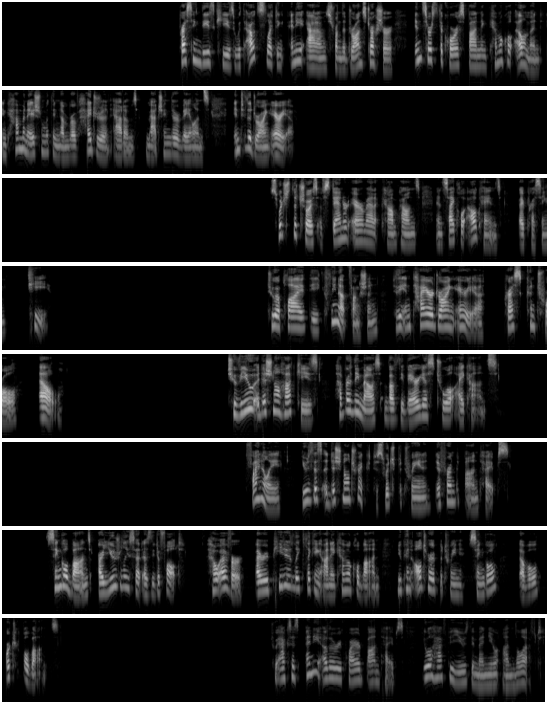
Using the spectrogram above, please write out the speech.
Pressing these keys without selecting any atoms from the drawn structure inserts the corresponding chemical element in combination with the number of hydrogen atoms matching their valence into the drawing area. Switch the choice of standard aromatic compounds and cycloalkanes by pressing T. To apply the cleanup function to the entire drawing area, press Ctrl L. To view additional hotkeys, hover the mouse above the various tool icons. Finally, use this additional trick to switch between different bond types. Single bonds are usually set as the default. However, by repeatedly clicking on a chemical bond, you can alter it between single, double, or triple bonds. To access any other required bond types, you will have to use the menu on the left.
